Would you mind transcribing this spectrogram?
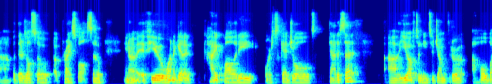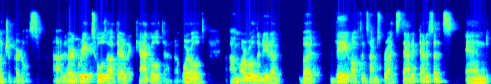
uh, but there's also a price wall. So, you know, if you want to get a high quality or scheduled data set, uh, you often need to jump through a, whole bunch of hurdles. Uh, there are great tools out there like Kaggle, Data World, um, Our World in Data, but they oftentimes provide static data sets and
